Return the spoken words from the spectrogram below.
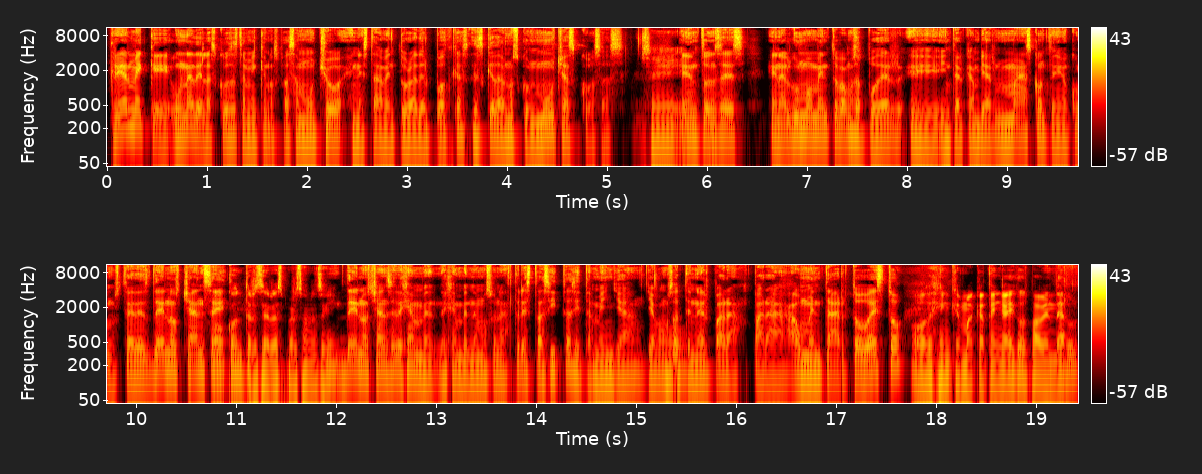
Créanme que una de las cosas también que nos pasa mucho en esta aventura del podcast es quedarnos con muchas cosas. Sí. Entonces, en algún momento vamos a poder eh, intercambiar más contenido con ustedes. Denos chance. o con terceras personas aquí. Denos chance, dejen, dejen, vendemos unas tres tacitas y también ya, ya vamos Oh. a tener para, para aumentar todo esto. O dejen que Maca tenga hijos para venderlo.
